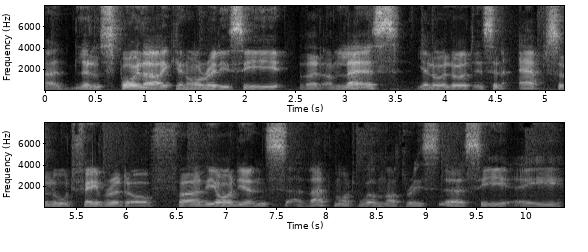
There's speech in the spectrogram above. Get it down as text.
A little spoiler, I can already see that unless Yellow Alert is an absolute favorite of uh, the audience. That mod will not uh, see a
